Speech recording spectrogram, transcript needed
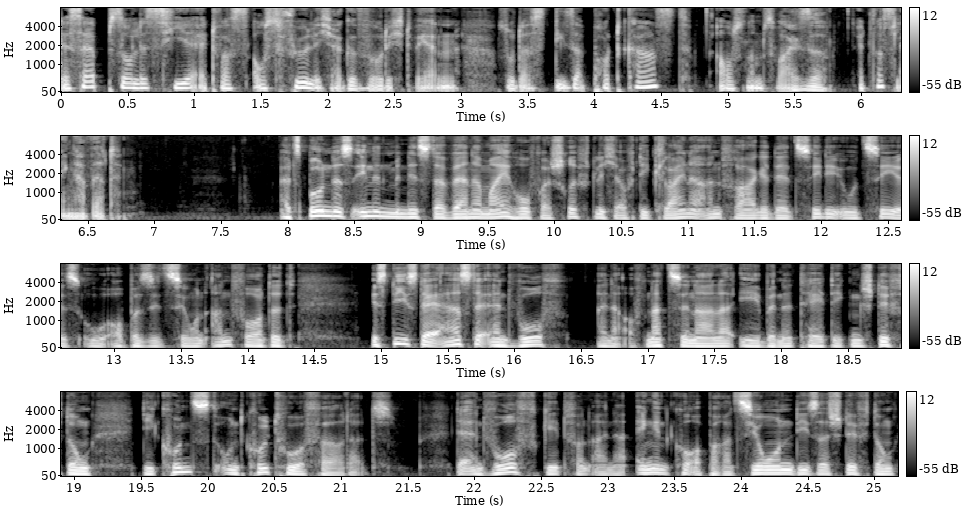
Deshalb soll es hier etwas ausführlicher gewürdigt werden, sodass dieser Podcast ausnahmsweise etwas länger wird. Als Bundesinnenminister Werner Mayhofer schriftlich auf die kleine Anfrage der CDU-CSU-Opposition antwortet, ist dies der erste Entwurf einer auf nationaler Ebene tätigen Stiftung, die Kunst und Kultur fördert. Der Entwurf geht von einer engen Kooperation dieser Stiftung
